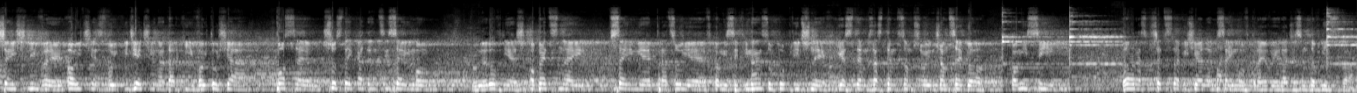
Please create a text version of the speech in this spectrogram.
szczęśliwy ojciec dwójki dzieci, Natalki i Wojtusia, poseł szóstej kadencji Sejmu, również obecnej w Sejmie, pracuję w Komisji Finansów Publicznych, jestem zastępcą przewodniczącego komisji oraz przedstawicielem Sejmu w Krajowej Radzie Sądownictwa.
